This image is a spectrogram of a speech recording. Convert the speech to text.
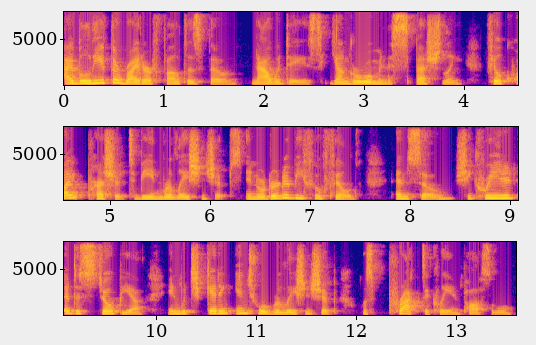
I believe the writer felt as though, nowadays, younger women especially, feel quite pressured to be in relationships in order to be fulfilled, and so she created a dystopia in which getting into a relationship was practically impossible.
